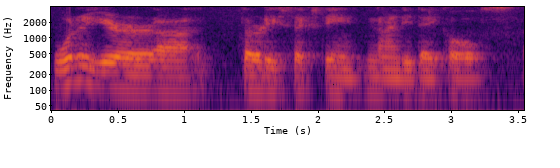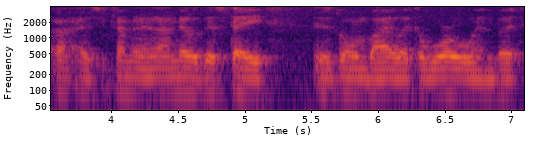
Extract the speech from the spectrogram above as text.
What are your uh 30, 60, 90 day goals uh, as you come in? And I know this day is going by like a whirlwind, but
